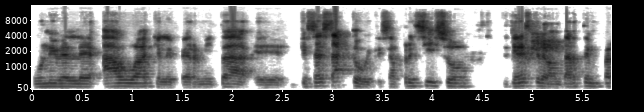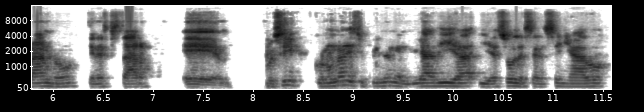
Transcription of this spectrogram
un nivel de agua que le permita eh, que sea exacto, güey, que sea preciso. Tienes que levantar temprano, tienes que estar eh, pues sí, con una disciplina en el día a día y eso les ha enseñado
